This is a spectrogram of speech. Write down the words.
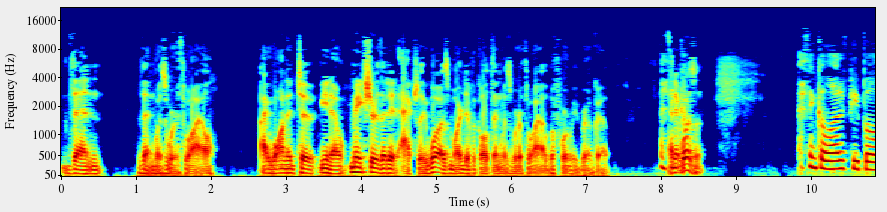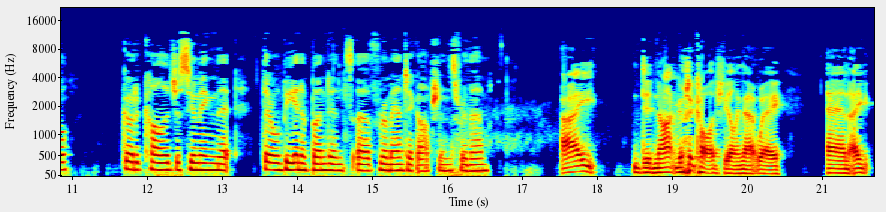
than, than was worthwhile. I wanted to, you know, make sure that it actually was more difficult than was worthwhile before we broke up. And it wasn't. I think a lot of people go to college assuming that there will be an abundance of romantic options for them. I did not go to college feeling that way. And I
